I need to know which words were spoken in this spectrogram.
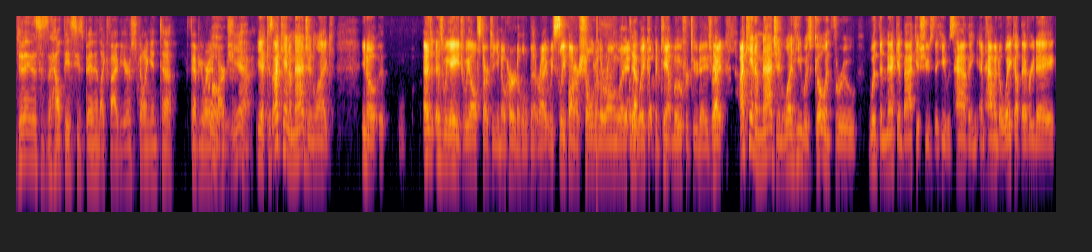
Do you think this is the healthiest he's been in like five years going into February oh, and March? Yeah. Yeah. Cause I can't imagine like, you know, as, as we age, we all start to, you know, hurt a little bit, right? We sleep on our shoulder the wrong way. Yep. We wake up and can't move for two days, right? Yep. I can't imagine what he was going through with the neck and back issues that he was having and having to wake up every day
